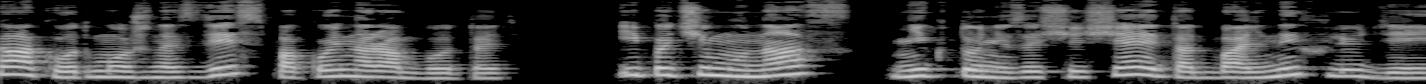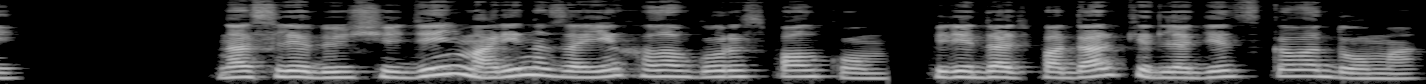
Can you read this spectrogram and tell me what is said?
Как вот можно здесь спокойно работать? И почему нас никто не защищает от больных людей? На следующий день Марина заехала в горосполком передать подарки для детского дома.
